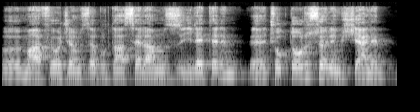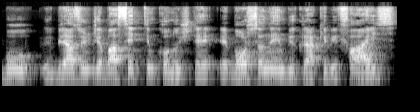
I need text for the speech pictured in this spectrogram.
Ee, Mahfi hocamıza buradan selamımızı iletelim. Ee, çok doğru söylemiş yani bu biraz önce bahsettiğim konu işte e, borsanın en büyük rakibi faiz.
